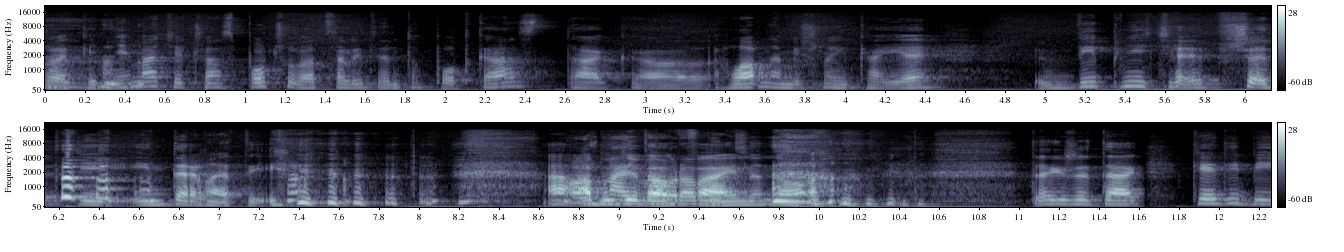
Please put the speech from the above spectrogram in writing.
že keď nemáte čas počúvať celý tento podcast, tak uh, hlavná myšlienka je, vypnite všetky internety. a, a bude vám fajn. No. Takže tak, kedy by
